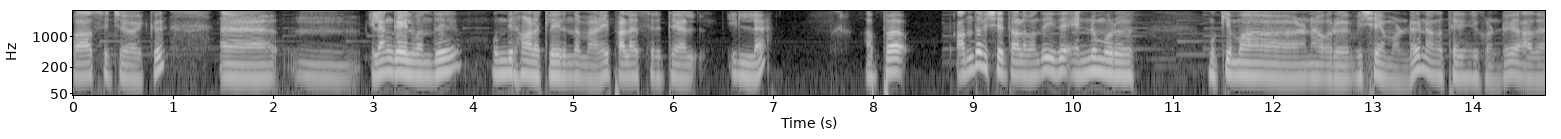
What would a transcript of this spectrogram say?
வாசித்தவைக்கு இலங்கையில் வந்து முந்தின காலத்தில் இருந்த மாதிரி பல சிறுத்தைகள் இல்லை. அப்போ அந்த விஷயத்தால் வந்து இது இன்னும் ஒரு முக்கியமான ஒரு விஷயம் உண்டு. நாங்கள் தெரிஞ்சு கொண்டு அதை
